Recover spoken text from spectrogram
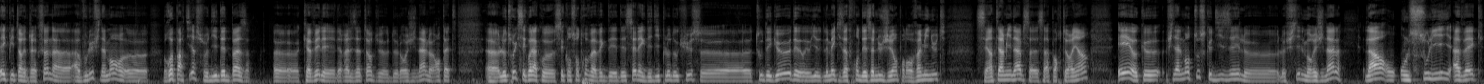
et que Peter Jackson a, a voulu finalement repartir sur l'idée de base euh, qu'avaient les, réalisateurs de l'original en tête. Euh, le truc, c'est voilà, c'est qu'on se retrouve avec des, scènes avec des diplodocus euh, tout dégueux, des- les mecs ils affrontent des anus géants pendant 20 minutes, c'est interminable, ça, ça apporte rien, et euh, que finalement tout ce que disait le, film original, là on, le souligne avec,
